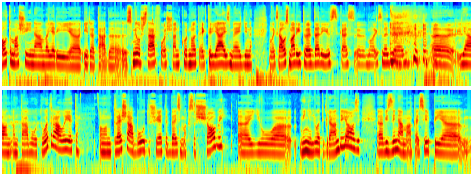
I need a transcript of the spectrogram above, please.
automašīnām, vai arī ir tāda smilšu sērfošana, kur noteikti ir jāizmēģina. Man liekas, Ausma arī to ir darījusi, kā es, man liekas, redzēju. jā, un, un tā būtu otrā lieta. Un trešā būtu šie bezmaksas šovi, eh, jo viņi ir ļoti grandiozi. Eh, viszināmākais ir pie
